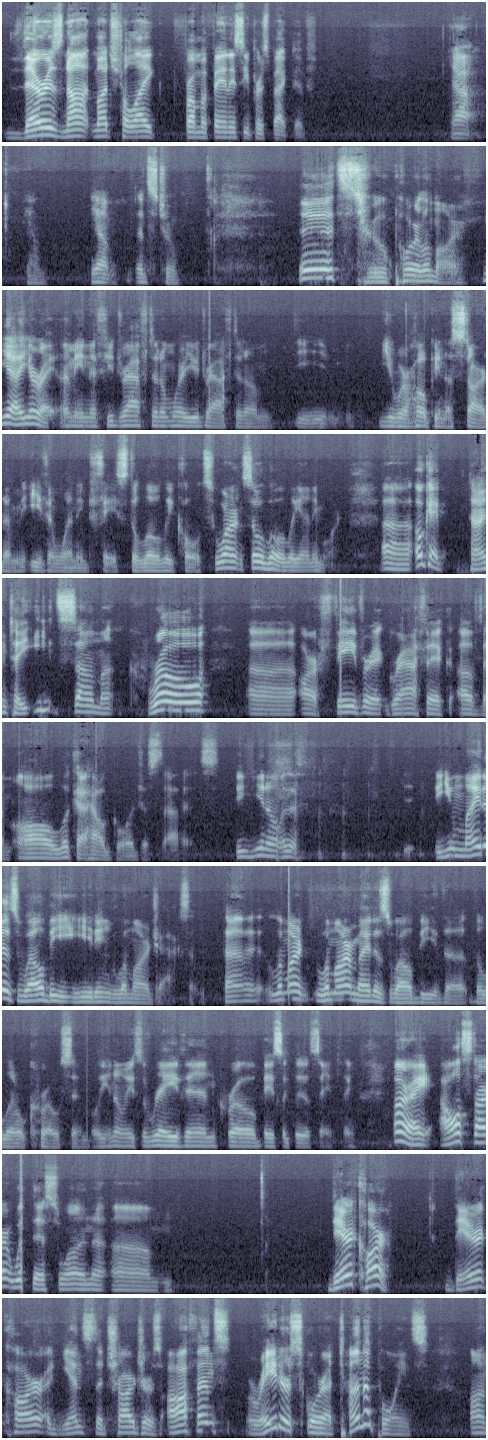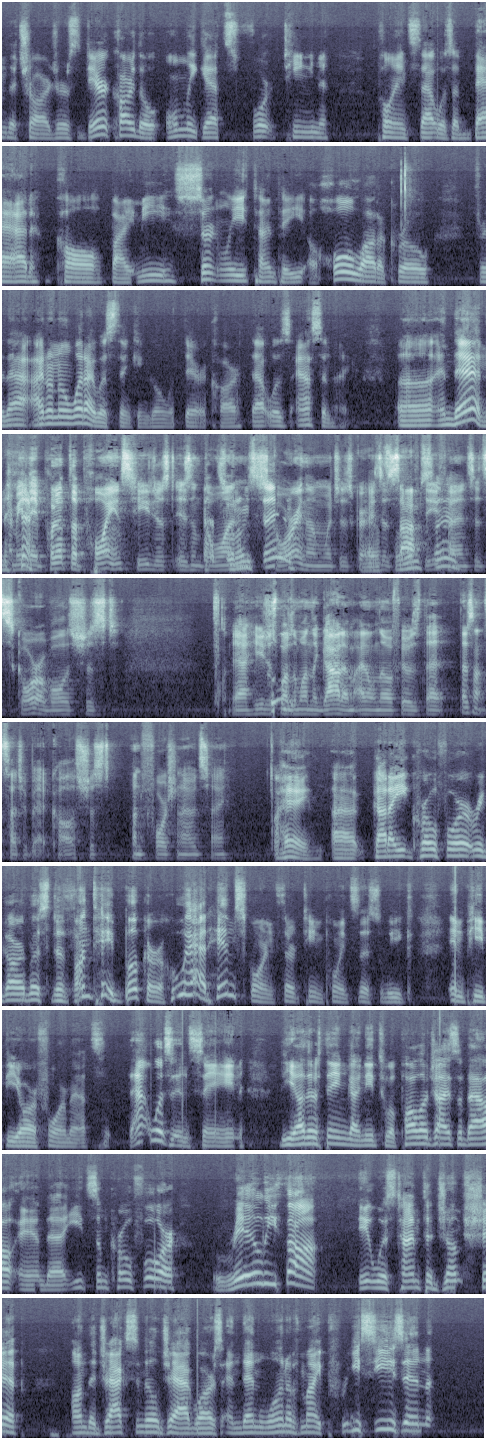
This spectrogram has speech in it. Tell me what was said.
There is not much to like from a fantasy perspective. Yeah. Yeah, it's true. It's true. Poor Lamar. Yeah, you're right. I mean, if you drafted him where you drafted him, you, you were hoping to start him even when he'd face the lowly Colts, who aren't so lowly anymore. Uh, okay, time to eat some crow. Uh, our favorite graphic of them all. Look at how gorgeous that is. You know, you might as well be eating Lamar Jackson. Lamar Lamar might as well be the the little crow symbol. You know, he's a raven, crow, basically the same thing. All right, I'll start with this one. Um, Derek Carr. Derek Carr against the Chargers offense. Raiders score a ton of points on the Chargers. Derek Carr, though, only gets 14 points. That was a bad call by me. Certainly time to eat a whole lot of crow for that. I don't know what I was thinking going with Derek Carr. That was asinine. Uh, and then I mean, they put up the points. He just isn't the one saying. scoring them, which is great. It's a That's what I'm soft saying. defense. It's scoreable. It's just, yeah, he just Who- wasn't the one that got him. I don't know if it was that. That's not such a bad call. It's just unfortunate, I would say. Hey, uh, gotta eat crow for it regardless. Devontae Booker, who had him scoring 13 points this week in PPR formats, that was insane. The other thing I need to apologize about and uh, eat some crow for, really thought it was time to jump ship on the Jacksonville Jaguars, and then one of my preseason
